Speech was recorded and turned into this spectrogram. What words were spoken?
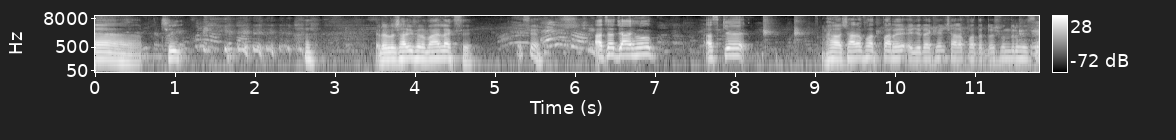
হ্যাঁ ঠিক। এটা হলো শাড়ি ফের মায়া লাগছে। দেখছেন আচ্ছা যাই হোক আজকে হ্যাঁ সারাফাত পারে। এই যে দেখেন সারাফাতটা সুন্দর হয়েছে।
